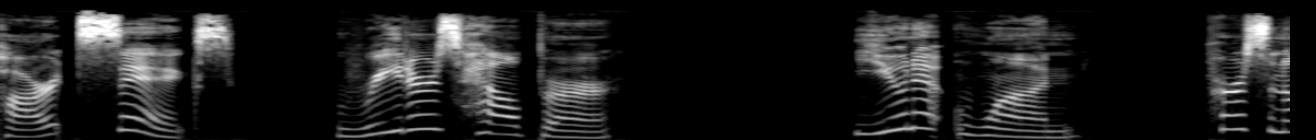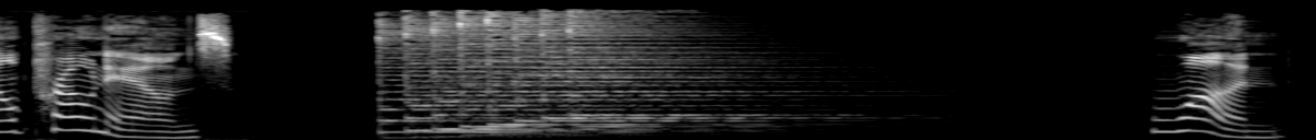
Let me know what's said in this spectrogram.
Part 6 Reader's Helper. Unit 1 Personal Pronouns. 1.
